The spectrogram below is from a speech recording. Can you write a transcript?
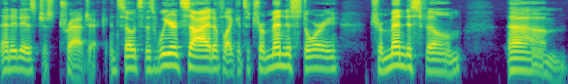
and it is just tragic. And so it's this weird side of like it's a tremendous story tremendous film. Um,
